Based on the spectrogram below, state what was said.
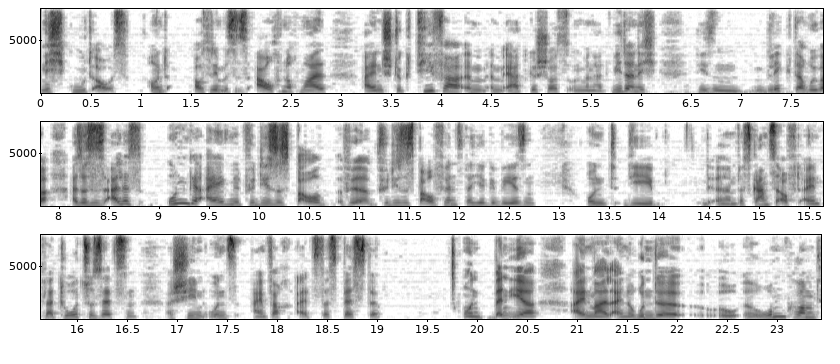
nicht gut aus. Und außerdem ist es auch noch mal ein Stück tiefer im, im Erdgeschoss und man hat wieder nicht diesen Blick darüber. Also es ist alles ungeeignet für dieses Bau, für, für dieses Baufenster hier gewesen und die äh, das Ganze auf ein Plateau zu setzen, erschien uns einfach als das Beste. Und wenn ihr einmal eine Runde äh, rumkommt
